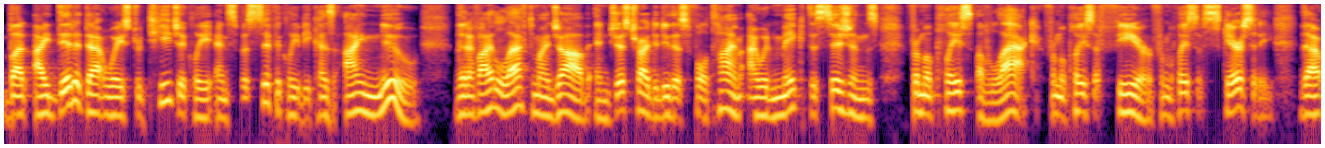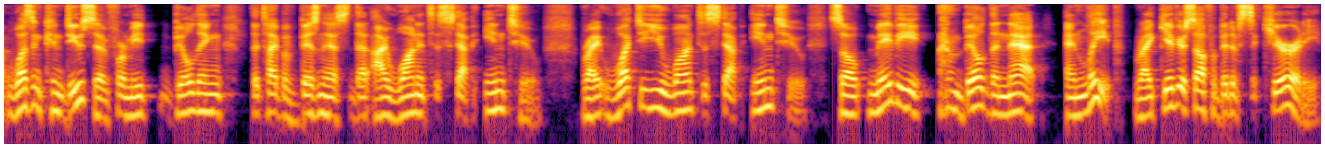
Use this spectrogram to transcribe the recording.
But I did it that way strategically and specifically because I knew that if I left my job and just tried to do this full time, I would make decisions from a place of lack, from a place of fear, from a place of scarcity that wasn't conducive for me building the type of business that I wanted to step into, right? What do you want to step into? So maybe build the net and leap, right? Give yourself a bit of security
